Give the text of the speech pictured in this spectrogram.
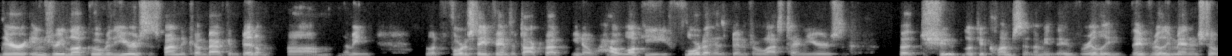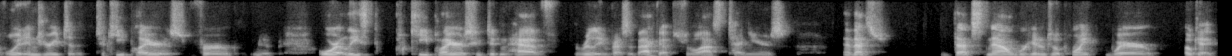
their injury luck over the years has finally come back and bit them. Um, I mean, look, Florida State fans have talked about you know how lucky Florida has been for the last ten years, but shoot, look at Clemson. I mean, they've really they've really managed to avoid injury to to key players for, or at least key players who didn't have really impressive backups for the last ten years, and that's that's now we're getting to a point where okay,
